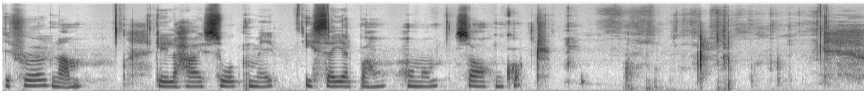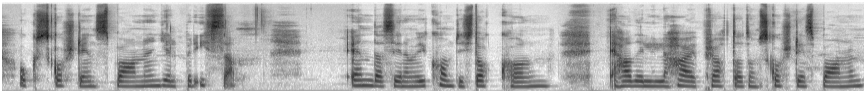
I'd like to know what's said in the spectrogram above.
i förnamn. Lilla Harry såg på mig. Issa hjälpa honom, sa hon kort. Och skorstensbarnen hjälper Issa. Ända sedan vi kom till Stockholm hade lilla Harry pratat om skorstensbarnen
